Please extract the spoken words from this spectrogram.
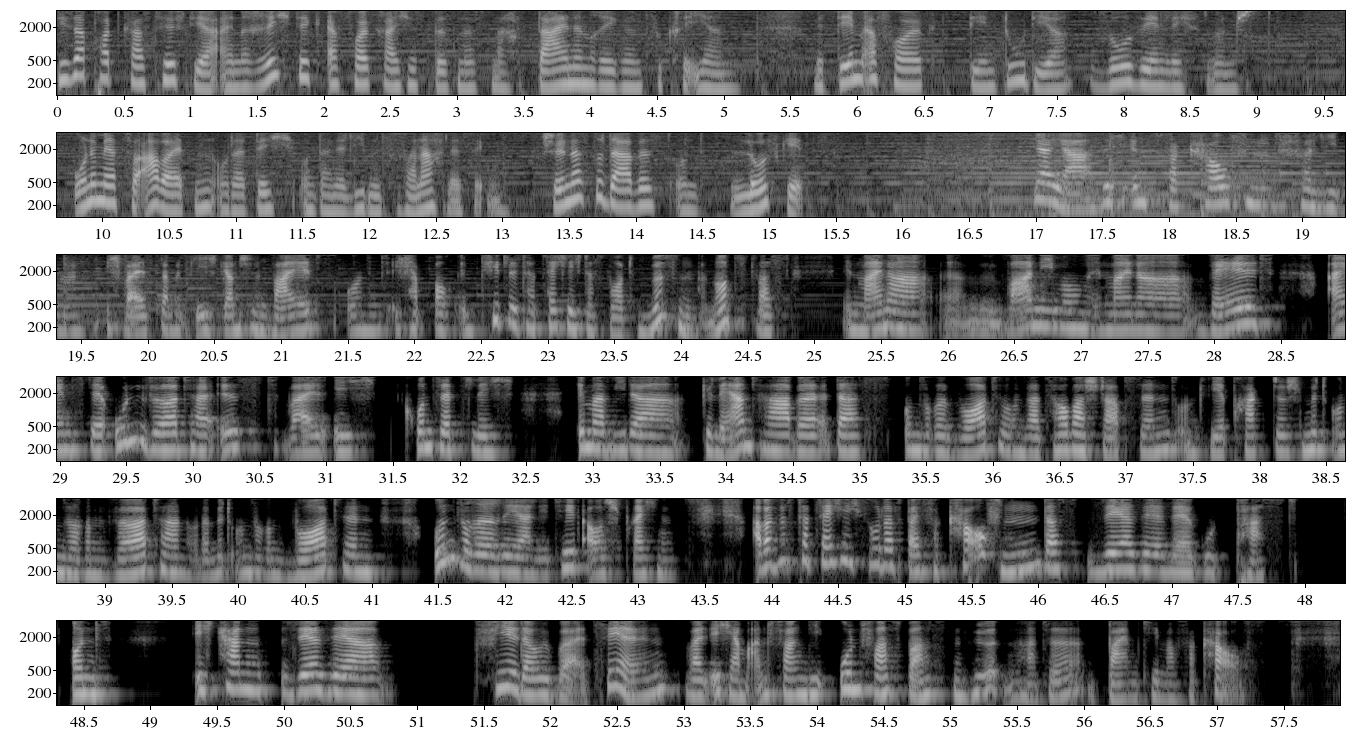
Dieser Podcast hilft dir, ein richtig erfolgreiches Business nach deinen Regeln zu kreieren. Mit dem Erfolg, den du dir so sehnlichst wünschst. Ohne mehr zu arbeiten oder dich und deine Lieben zu vernachlässigen. Schön, dass du da bist und los geht's. Ja, ja, sich ins Verkaufen verlieben. Ich weiß, damit gehe ich ganz schön weit und ich habe auch im Titel tatsächlich das Wort müssen benutzt, was in meiner ähm, Wahrnehmung, in meiner Welt eins der Unwörter ist, weil ich grundsätzlich immer wieder gelernt habe, dass unsere Worte unser Zauberstab sind und wir praktisch mit unseren Wörtern oder mit unseren Worten unsere Realität aussprechen. Aber es ist tatsächlich so, dass bei Verkaufen das sehr, sehr, sehr gut passt. Und ich kann sehr, sehr viel darüber erzählen, weil ich am Anfang die unfassbarsten Hürden hatte beim Thema Verkauf.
